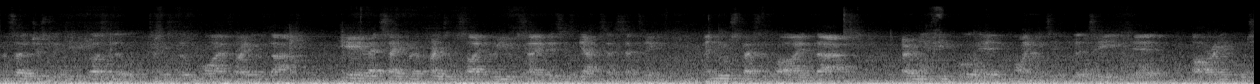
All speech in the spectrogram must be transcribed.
and so just to give you guys a little taste of wireframe of that, here, let's say for an appraisal cycle, you would say this is the access setting you'll specify that only people in my particular team here are able to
